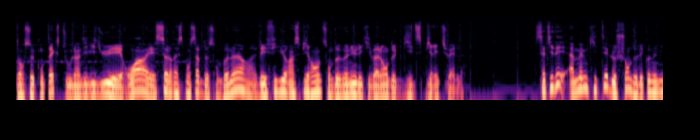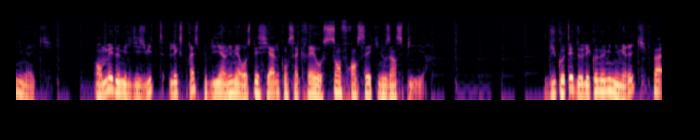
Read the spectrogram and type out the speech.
Dans ce contexte où l'individu est roi et seul responsable de son bonheur, les figures inspirantes sont devenues l'équivalent de guides spirituels. Cette idée a même quitté le champ de l'économie numérique. En mai 2018, l'Express publiait un numéro spécial consacré aux 100 Français qui nous inspirent. Du côté de l'économie numérique, pas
